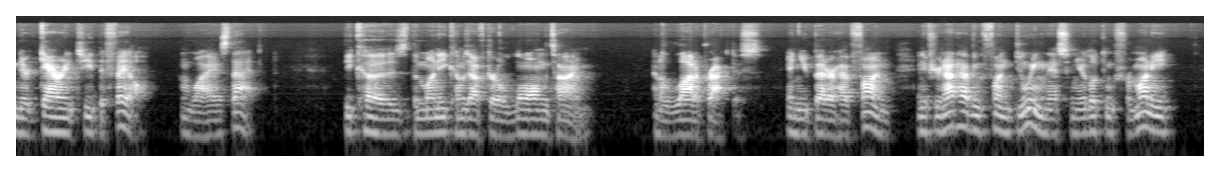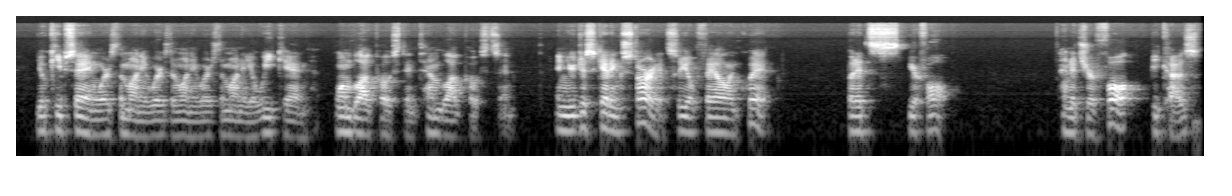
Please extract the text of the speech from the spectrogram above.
and they're guaranteed to fail and why is that because the money comes after a long time and a lot of practice and you better have fun and if you're not having fun doing this and you're looking for money you'll keep saying, Where's the money? Where's the money? Where's the money? A weekend, one blog post in, 10 blog posts in. And you're just getting started. So you'll fail and quit. But it's your fault. And it's your fault because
